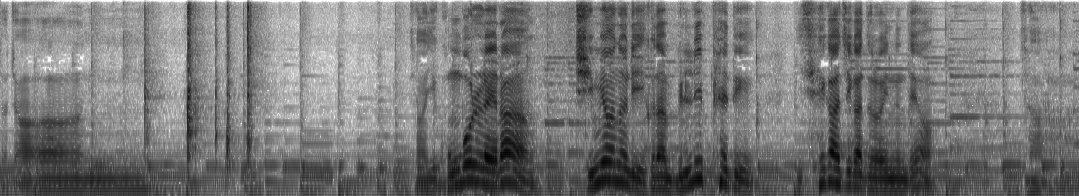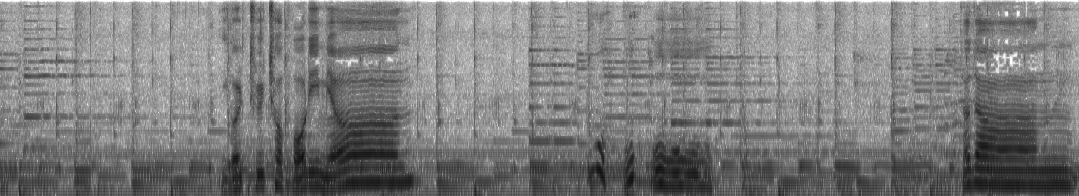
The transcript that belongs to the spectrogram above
짜잔 자, 이 공벌레랑 쥐며느리, 그 다음 밀리패드 이 세 가지가 들어있는데요. 자, 이걸 들쳐버리면 오, 오, 오, 오. 짜잔.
